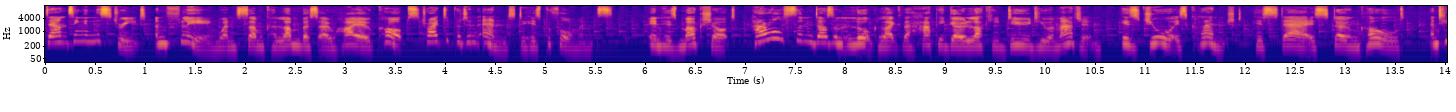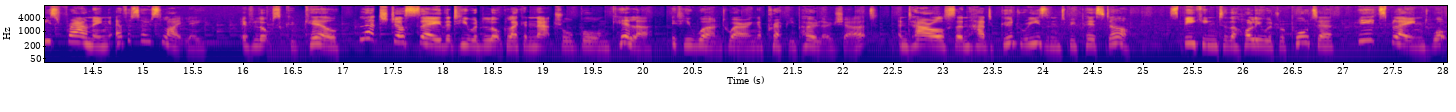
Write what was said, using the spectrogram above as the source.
dancing in the street and fleeing when some Columbus, Ohio cops tried to put an end to his performance. In his mugshot, Harrelson doesn't look like the happy go lucky dude you imagine. His jaw is clenched, his stare is stone cold, and he's frowning ever so slightly. If looks could kill, let's just say that he would look like a natural born killer if he weren't wearing a preppy polo shirt. And Harrelson had good reason to be pissed off. Speaking to The Hollywood Reporter, he explained what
